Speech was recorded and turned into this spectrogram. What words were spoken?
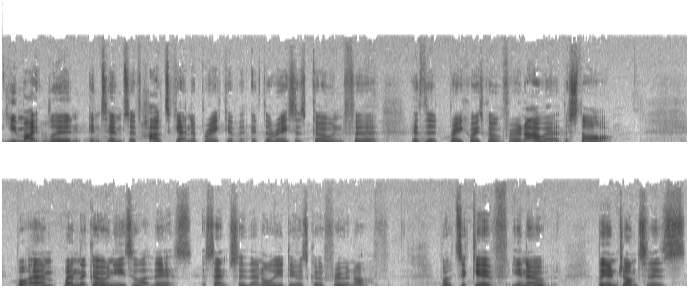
you might learn in terms of how to get in a break if if the race is going for if the breakaway is going for an hour at the start. But um, when they're going easy like this, essentially then all you do is go through and off. But to give you know Liam Johnson is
